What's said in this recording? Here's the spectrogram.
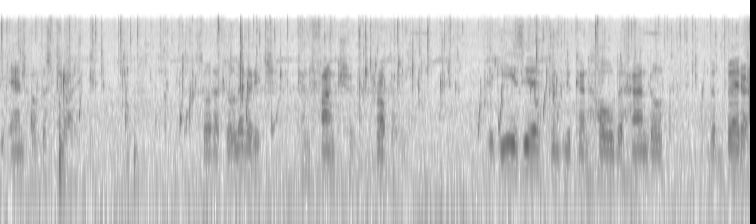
the end of the strike so that the leverage can function properly. The easier can, you can hold the handle, the better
